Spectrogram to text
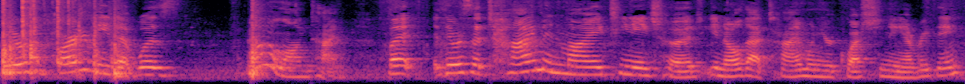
there was a part of me that was not a long time, but there was a time in my teenagehood, you know, that time when you're questioning everything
